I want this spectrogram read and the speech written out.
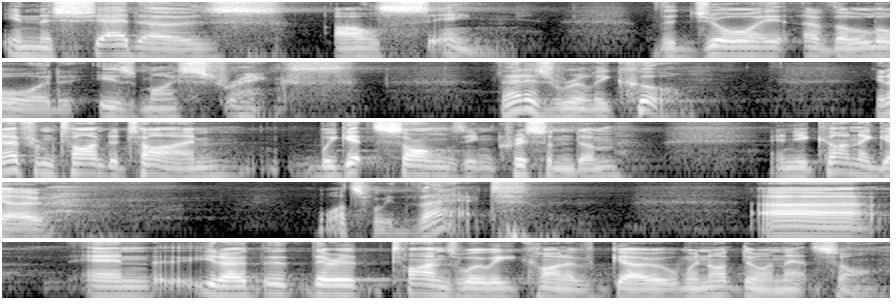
In the shadows, I'll sing. The joy of the Lord is my strength. That is really cool. You know, from time to time, we get songs in Christendom, and you kind of go, What's with that? Uh, and, you know, th- there are times where we kind of go, We're not doing that song.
